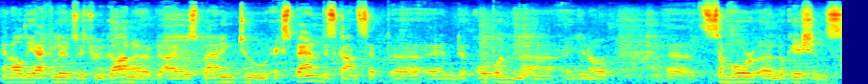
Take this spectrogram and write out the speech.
and all the accolades which we garnered, I was planning to expand this concept and open, you know, some more locations.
